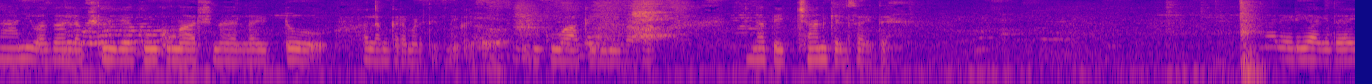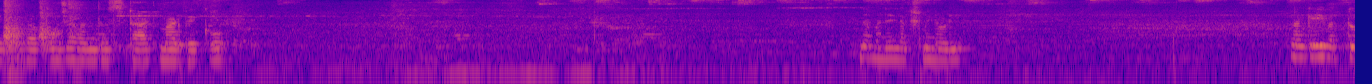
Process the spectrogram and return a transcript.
ನಾನಿವಾಗ ಲಕ್ಷ್ಮಿಗೆ ಕುಂಕುಮ ಅರ್ಶನ ಎಲ್ಲ ಇಟ್ಟು ಅಲಂಕಾರ ಮಾಡ್ತಿದ್ದೀನಿ ಗೈಸ್ ಇದಕ್ಕೆ ಹೂವು ಹಾಕಿದ್ದೀನಿ ಇವಾಗ. ಎಲ್ಲ ಬೆಚ್ಚಾನ್ ಕೆಲಸ ಐತೆ. ಎಲ್ಲ ರೆಡಿ ಆಗಿದೆ. ಇವಾಗ ಪೂಜೆ ಒಂದು ಸ್ಟಾರ್ಟ್ ಮಾಡಬೇಕು. ನಮ್ಮನೆ ಲಕ್ಷ್ಮಿ ನೋಡಿ. ನನಗೆ ಇವತ್ತು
